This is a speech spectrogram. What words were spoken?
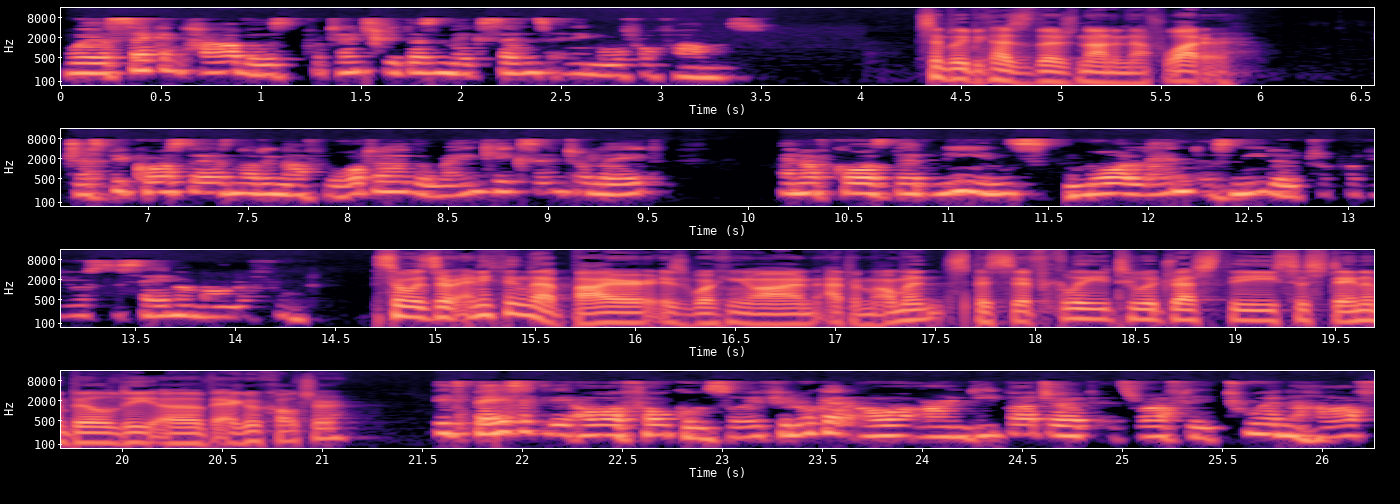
where second harvest potentially doesn't make sense anymore for farmers simply because there's not enough water. Just because there's not enough water, the rain kicks in too late. And of course, that means more land is needed to produce the same amount of food. So, is there anything that Bayer is working on at the moment specifically to address the sustainability of agriculture? It's basically our focus. So, if you look at our R&D budget, it's roughly two and a half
